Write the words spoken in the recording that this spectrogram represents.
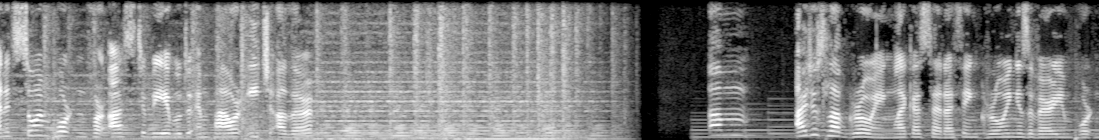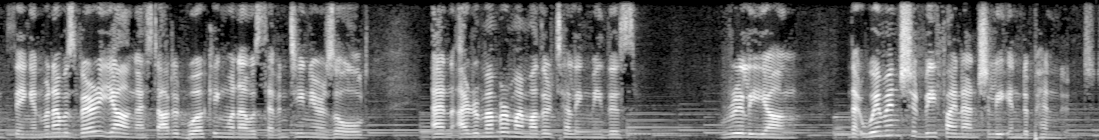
And it's so important for us to be able to empower each other. Um, I just love growing. Like I said, I think growing is a very important thing. And when I was very young, I started working when I was 17 years old. And I remember my mother telling me this really young that women should be financially independent.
